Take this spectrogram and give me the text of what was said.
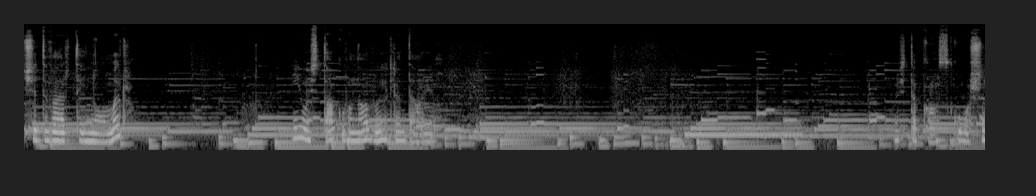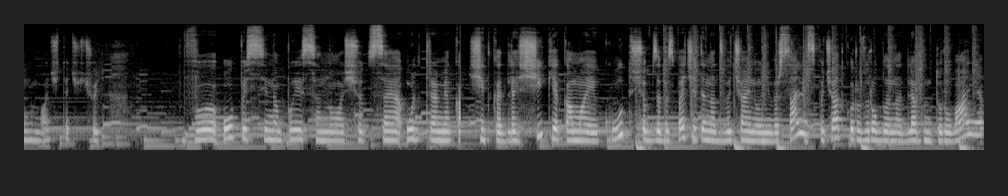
четвертий номер. І ось так вона виглядає. Така скошена, бачите, чуть-чуть. В описі написано, що це ультрам'яка щітка для щік, яка має кут, щоб забезпечити надзвичайну універсальність. Спочатку розроблена для контурування,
